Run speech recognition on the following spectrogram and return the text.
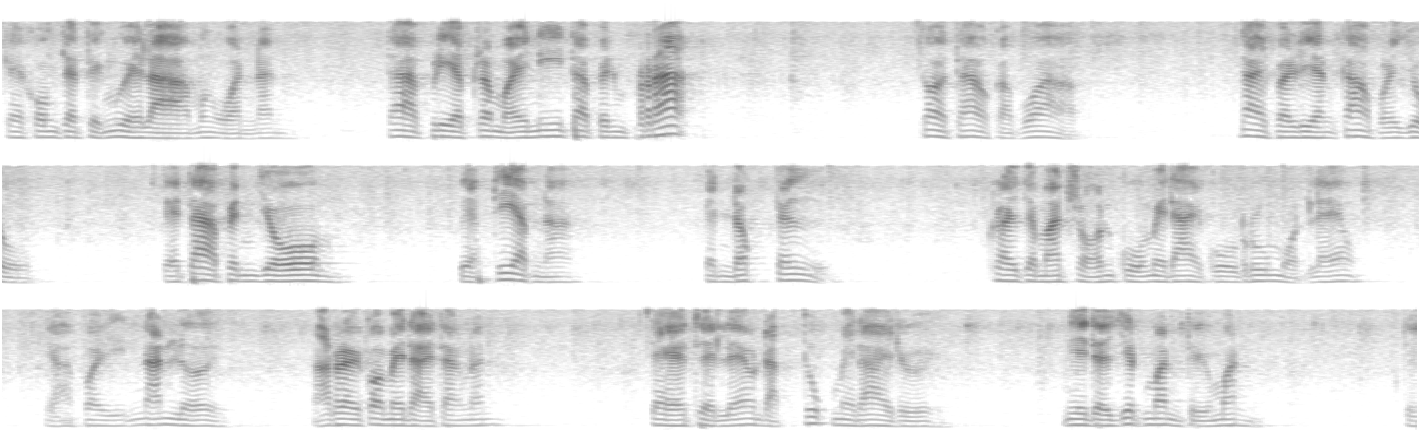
แกคงจะถึงเวลาเมื่อวันนั้น ถ้าเปรียบสมัยนี้ถ้าเป็นพระ ก็เท่ากับว่าได้ไปเรียนเก้าประโยค แต่ถ้าเป็นโยมเปรียบเทียบนะ เป็นด็อกเตอร์ ใครจะมาสอนกูไม่ได้ กูรู้หมดแล้ว อย่าไปนั่นเลย อะไรก็ไม่ได้ทางนั้น แต่เสร็จแล้วดับทุกข์ไม่ได้เลยนี่แต่ยึดมั่นถือมั่นที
